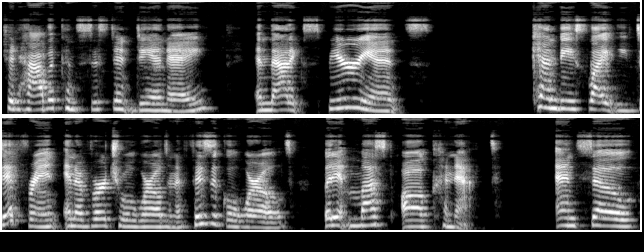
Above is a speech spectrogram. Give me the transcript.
should have a consistent DNA. And that experience can be slightly different in a virtual world and a physical world, but it must all connect. And so,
